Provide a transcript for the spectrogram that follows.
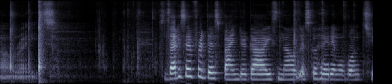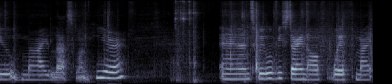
Alright. So that is it for this binder guys. Now let's go ahead and move on to my last one here. And we will be starting off with my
